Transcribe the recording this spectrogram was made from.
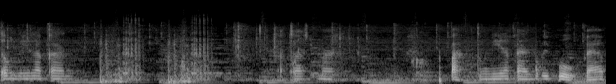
ตรงนี้ละกันเอาทอสมา ปักตรงนี้ล้วกันก็ไปปลูกแป๊บ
